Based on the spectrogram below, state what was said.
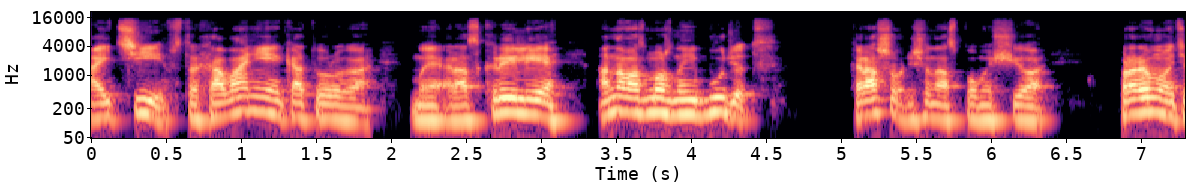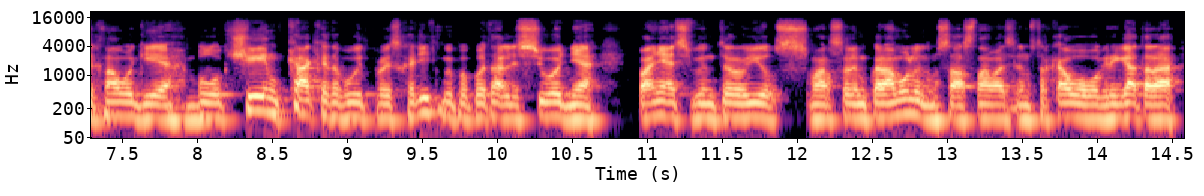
IT в страховании, которую мы раскрыли, она, возможно, и будет хорошо решена с помощью прорывной технологии блокчейн. Как это будет происходить, мы попытались сегодня понять в интервью с Марселем Карамулиным, сооснователем страхового агрегатора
